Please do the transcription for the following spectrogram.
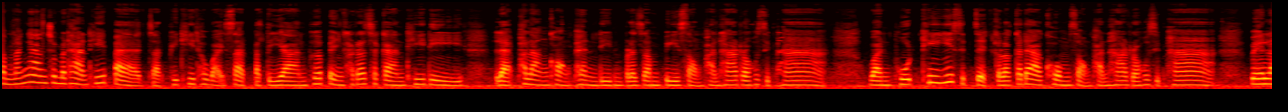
สำนักงานชมประทานที่ 8 จัดพิธีถวายสัตว์ปฏิญาณ เพื่อเป็นข้าราชการที่ดี และพลังของแผ่นดินประจำปี 2565 วันพุธที่ 27 กรกฎาคม 2565 เวล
